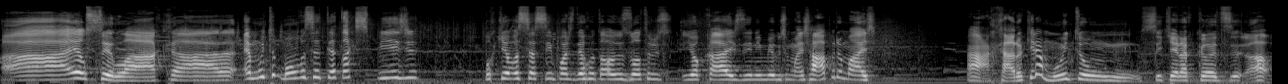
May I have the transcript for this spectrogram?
Ah, eu sei lá, cara. É muito bom você ter attack speed, porque você assim pode derrotar os outros yokais inimigos mais rápido, mas... Ah, cara, eu queria muito um Siqueira Cut ah,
